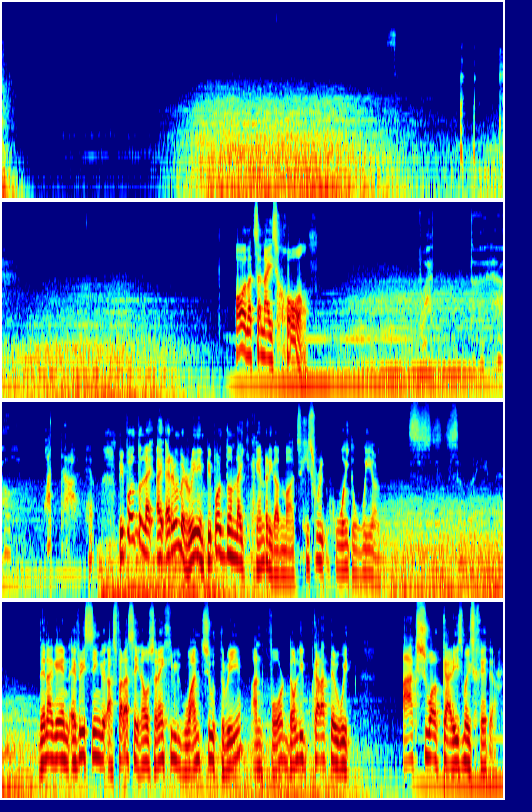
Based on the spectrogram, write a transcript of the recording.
Oh, that's a nice hole. What the hell? What the hell? People don't like. I, I remember reading. People don't like Henry that much. He's way too weird. S- somebody in there? Then again, every single, as far as I know, Silent Hill 1, 2, 3, and 4, the only character with actual charisma is Heather.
